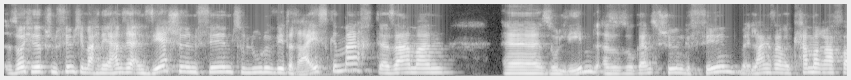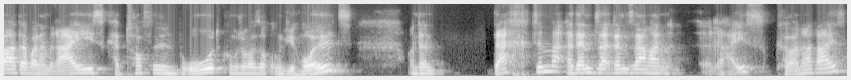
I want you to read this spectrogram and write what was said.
solche hübschen Filmchen machen. Da haben sie einen sehr schönen Film zu Ludovic Reis gemacht. Da sah man äh, so lebend, also so ganz schön gefilmt, mit langsame Kamerafahrt, da war dann Reis, Kartoffeln, Brot, komischerweise auch irgendwie Holz. Und dann dachte man, äh, dann, dann sah man Reis, Körnerreis.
